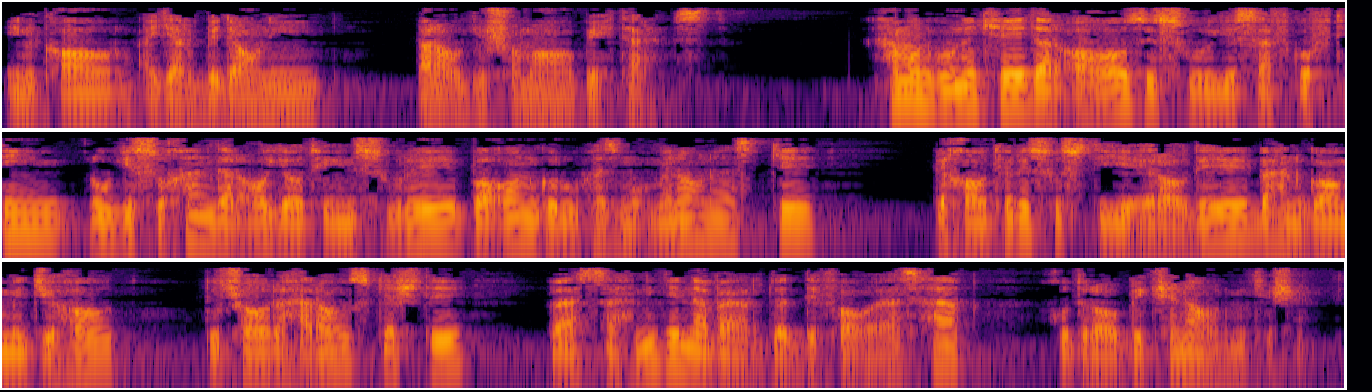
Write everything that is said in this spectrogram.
این کار اگر بدانید برای شما بهتر است. همان گونه که در آغاز سوره صف گفتیم روی سخن در آیات این سوره با آن گروه از مؤمنان است که به خاطر سستی اراده به هنگام جهاد دچار حراس گشته و از صحنه نبرد و دفاع از حق خود را به کنار می‌کشند.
